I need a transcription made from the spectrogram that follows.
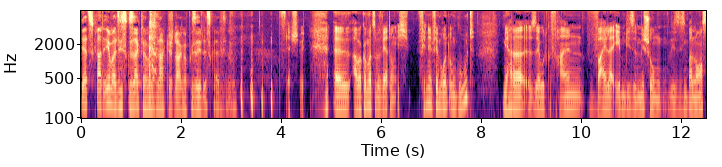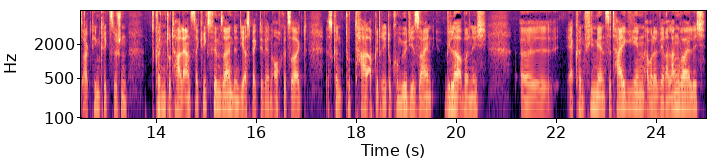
Jetzt gerade eben, als ich es gesagt habe, habe ich es nachgeschlagen, habe gesehen, ist gar nicht so. Sehr schön. Äh, aber kommen wir zur Bewertung. Ich finde den Film rundum gut. Mir hat er sehr gut gefallen, weil er eben diese Mischung, diesen Balanceakt hinkriegt zwischen, es könnte ein total ernster Kriegsfilm sein, denn die Aspekte werden auch gezeigt. Es könnte total abgedrehte Komödie sein, will er aber nicht. Äh, er könnte viel mehr ins Detail gehen, aber dann wäre er langweilig.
